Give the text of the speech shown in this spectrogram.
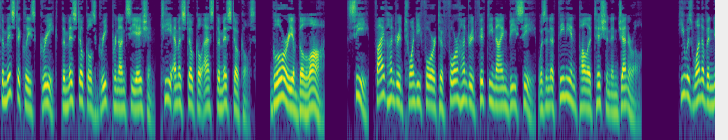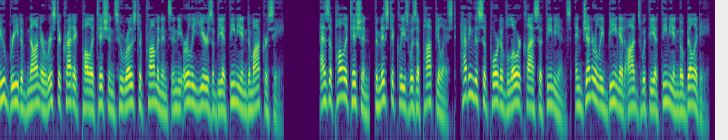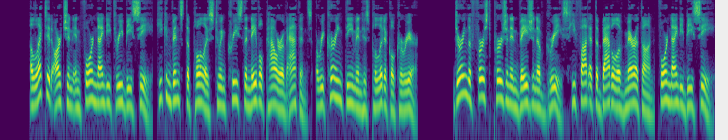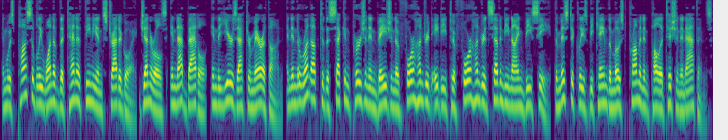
Themistocles, Greek, Themistocles Greek pronunciation, T. Emistokles S. Themistocles, glory of the law, c. 524–459 BC was an Athenian politician and general. He was one of a new breed of non-aristocratic politicians who rose to prominence in the early years of the Athenian democracy. As a politician, Themistocles was a populist, having the support of lower-class Athenians, and generally being at odds with the Athenian nobility. Elected archon in 493 BC, he convinced the polis to increase the naval power of Athens, a recurring theme in his political career. During the first Persian invasion of Greece he fought at the Battle of Marathon 490 BC and was possibly one of the ten Athenian strategoi generals in that battle, in the years after Marathon, and in the run-up to the Second Persian invasion of 480–479 BC, Themistocles became the most prominent politician in Athens.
